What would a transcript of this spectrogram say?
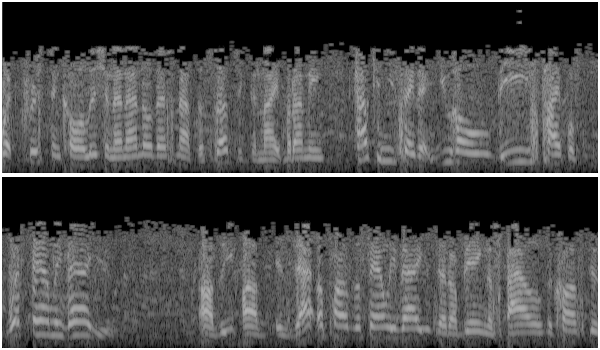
what Christian Coalition? And I know that's not the subject tonight, but I mean, how can you say that you hold these type of what family values? Are the, are, is that a part of the family values that are being espoused across this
